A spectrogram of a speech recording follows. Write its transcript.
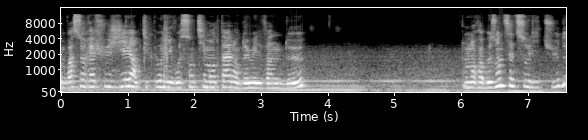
on va se réfugier un petit peu au niveau sentimental en 2022. On aura besoin de cette solitude.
